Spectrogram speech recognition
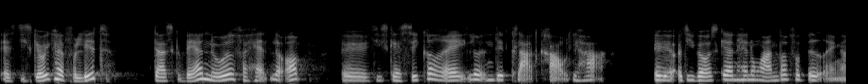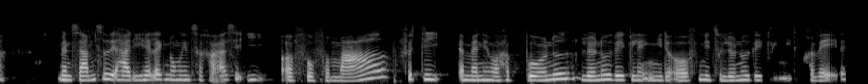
altså, de skal jo ikke have for lidt. Der skal være noget at forhandle om. De skal have sikret realløn, det er et klart krav, de har. Og de vil også gerne have nogle andre forbedringer. Men samtidig har de heller ikke nogen interesse i at få for meget, fordi at man jo har bundet lønudviklingen i det offentlige til lønudviklingen i det private.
